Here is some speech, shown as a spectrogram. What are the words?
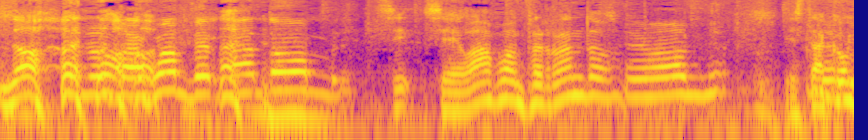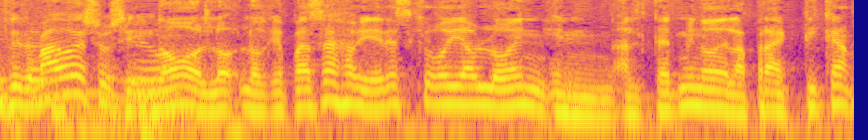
No, Se nos no. va Juan Fernando, hombre. Sí, ¿Se va Juan Fernando? Se va, hombre. ¿Está confirmado eso, sí? No, lo, lo que pasa, Javier, es que hoy habló en, en- al término de la práctica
